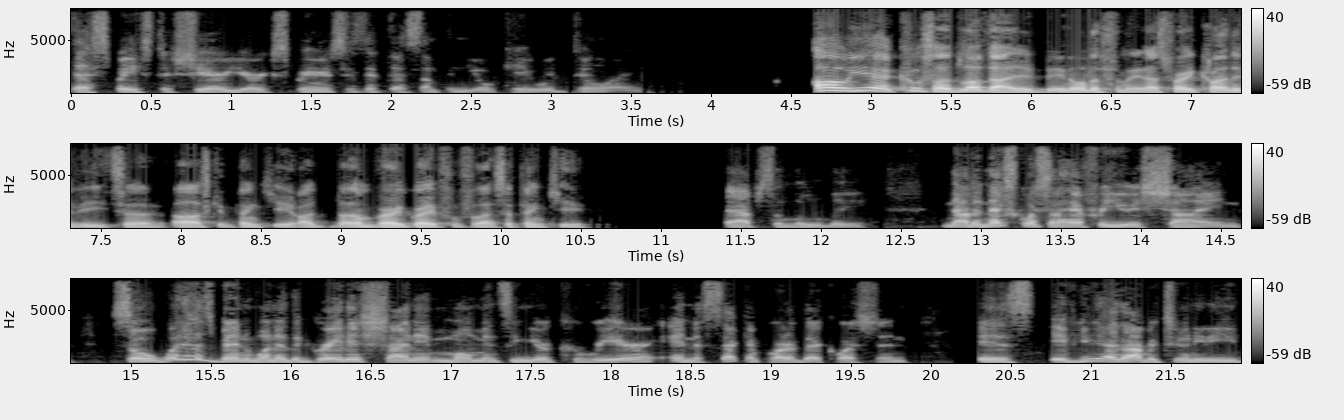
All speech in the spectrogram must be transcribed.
that space to share your experiences if that's something you're okay with doing. Oh yeah, of course, I'd love that. It'd be an honor for me. That's very kind of you to ask, and thank you. I, I'm very grateful for that. So thank you. Absolutely. Now, the next question I have for you is shine. So, what has been one of the greatest shining moments in your career? And the second part of that question is if you had the opportunity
